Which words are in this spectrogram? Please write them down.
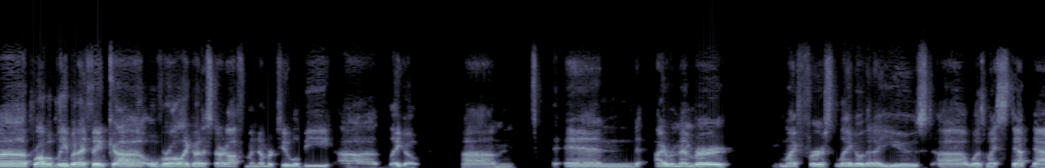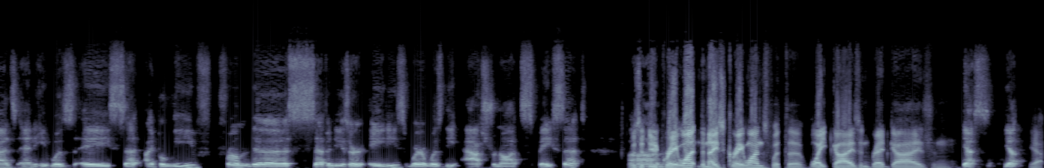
uh, probably, but I think uh, overall I got to start off. My number two will be uh, Lego, um, and I remember my first Lego that I used uh, was my stepdad's, and it was a set, I believe, from the 70s or 80s, where it was the astronaut space set. was it the Um, gray one, the nice gray ones with the white guys and red guys and Yes. Yep. Yeah.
